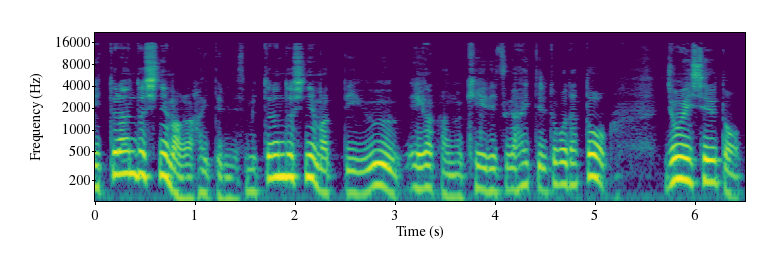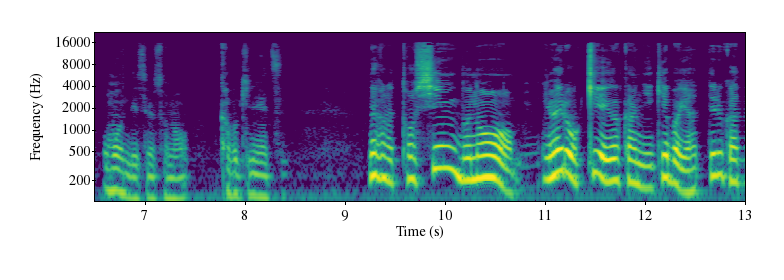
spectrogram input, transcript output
ミッドランドシネマが入ってるんです。ミッドランドシネマっていう映画館の系列が入ってるとこだと上映してると思うんですよその歌舞伎のやつ。だから都心部のいわゆる大きい映画館に行けばやってるかっ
